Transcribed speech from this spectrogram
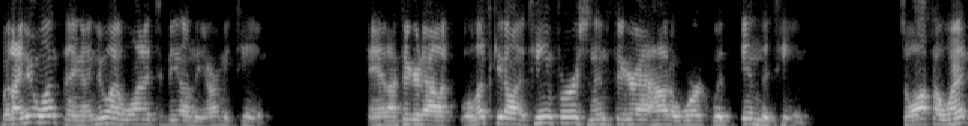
But I knew one thing I knew I wanted to be on the Army team. And I figured out, well, let's get on the team first and then figure out how to work within the team. So off I went,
